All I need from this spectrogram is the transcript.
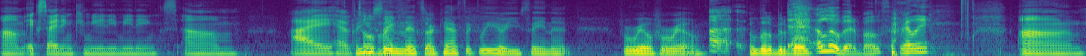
um, exciting community meetings. Um, I have Are you saying that sarcastically or are you saying that for real, for real? a little bit of both? a little bit of both, really. um,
